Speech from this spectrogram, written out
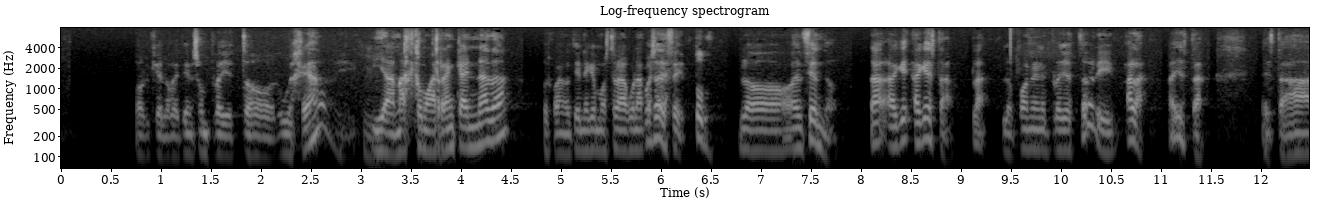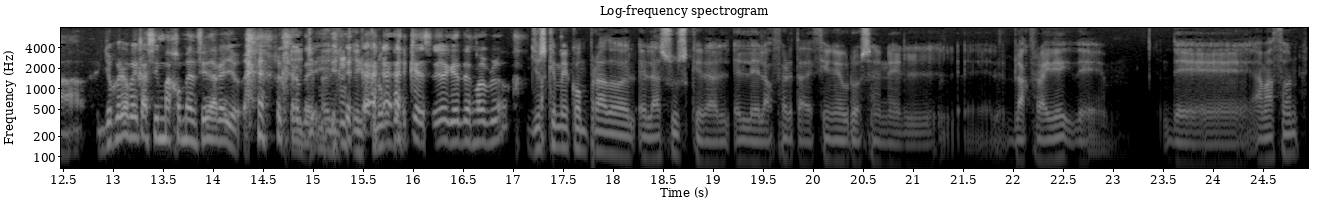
porque lo que tiene es un proyector VGA, y, mm. además como arranca en nada, pues cuando tiene que mostrar alguna cosa, dice, ¡pum!, lo enciendo. Aquí, aquí está, lo pone en el proyector y ¡hala! Ahí está. Está, yo creo que casi más convencida que yo. que soy el que tengo el blog. Yo es que me he comprado el, Asus, que era el, de la oferta de 100 euros en el Black Friday de, de Amazon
